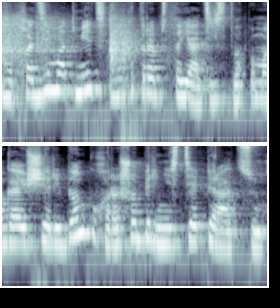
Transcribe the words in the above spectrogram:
Необходимо отметить некоторые обстоятельства, помогающие ребенку хорошо перенести операцию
